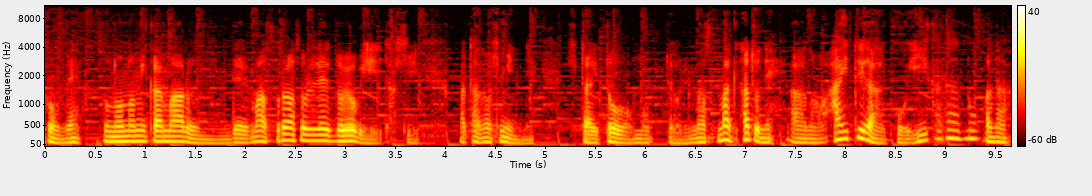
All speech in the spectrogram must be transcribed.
そうね、その飲み会もあるんで、まあそれはそれで土曜日だし、まあ、楽しみにね、したいと思っております。まあ、あとね、あの、相手がこう言い方どうかな、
